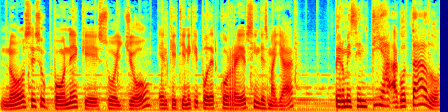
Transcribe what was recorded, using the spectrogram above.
¿no se supone que soy yo el que tiene que poder correr sin desmayar? Pero me sentía agotado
